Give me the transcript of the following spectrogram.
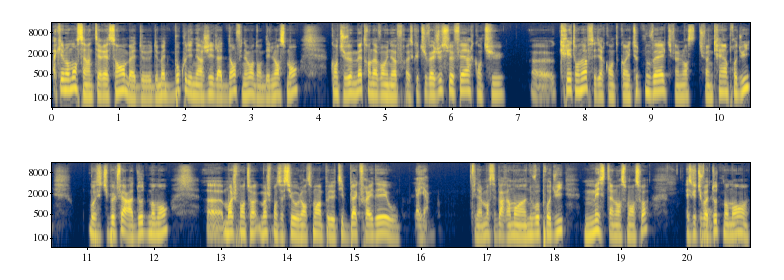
à quel moment c'est intéressant bah, de, mettre beaucoup d'énergie là-dedans, finalement, dans des lancements, quand tu veux mettre en avant une offre? Est-ce que tu vas juste le faire quand tu euh, crées ton offre, c'est-à-dire quand, elle est toute nouvelle, tu viens, de tu viens de créer un produit? Ou si tu peux le faire à d'autres moments. Euh, moi, je pense, moi, je pense aussi au lancement un peu de type Black Friday, où là, y a, finalement, c'est pas vraiment un nouveau produit, mais c'est un lancement en soi. Est-ce que tu vois d'autres moments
